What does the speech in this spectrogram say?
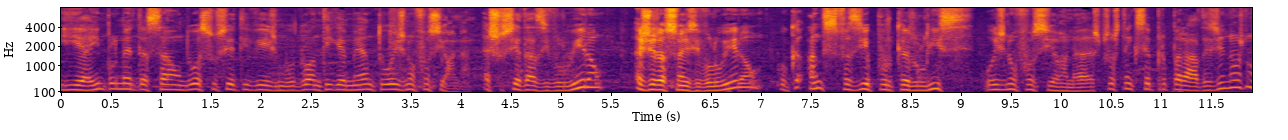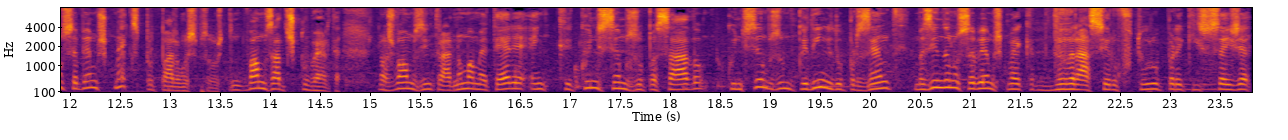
e a implementação do associativismo do antigamente hoje não funciona. As sociedades evoluíram, as gerações evoluíram, o que antes se fazia por carolice, hoje não funciona. As pessoas têm que ser preparadas e nós não sabemos como é que se preparam as pessoas. Vamos à descoberta. Nós vamos entrar numa matéria em que conhecemos o passado, conhecemos um bocadinho do presente, mas ainda não sabemos como é que deverá ser o futuro para que isso seja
